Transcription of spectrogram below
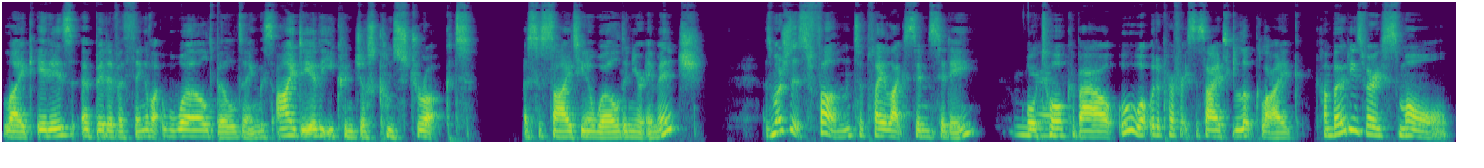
like it is a bit of a thing of like world building, this idea that you can just construct a society and a world in your image as much as it's fun to play like SimCity or Yeah. talk about, oh, what would a perfect society look like? Cambodia is very small.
